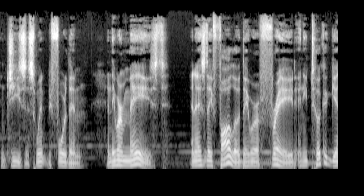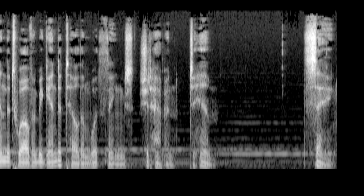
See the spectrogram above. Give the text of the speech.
And Jesus went before them, and they were amazed. And as they followed, they were afraid, and he took again the twelve and began to tell them what things should happen to him, saying,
